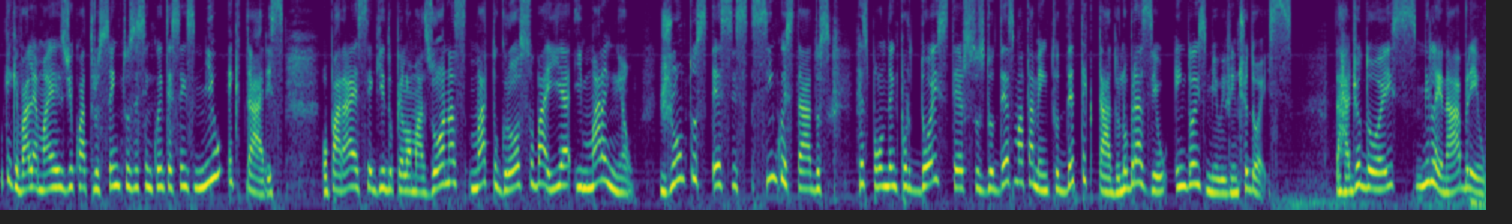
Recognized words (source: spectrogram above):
o que equivale a mais de 456 mil hectares. O Pará é seguido pelo Amazonas, Mato Grosso, Bahia e Maranhão. Juntos, esses cinco estados respondem por dois terços do desmatamento detectado no Brasil em 2022. Da Rádio 2, Milena Abreu.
